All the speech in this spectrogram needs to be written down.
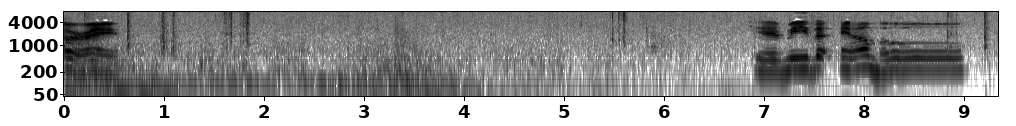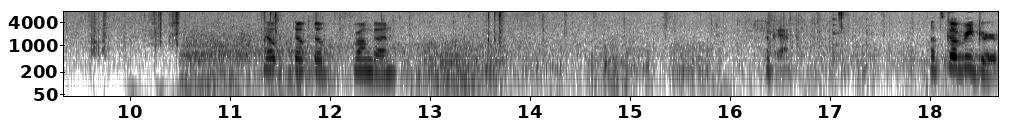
Alright. Give me the ammo. Nope, nope, nope. Wrong gun. Okay. Let's go regroup.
